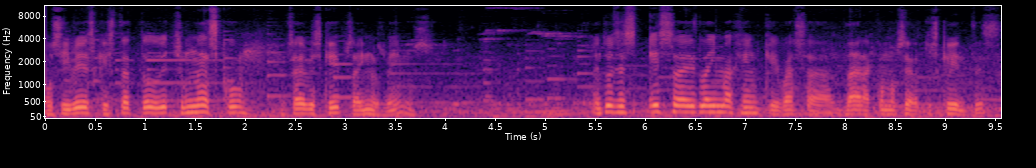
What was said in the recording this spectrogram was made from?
O si ves que está todo hecho un asco, ¿sabes qué? Pues ahí nos vemos. Entonces esa es la imagen que vas a dar a conocer a tus clientes,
